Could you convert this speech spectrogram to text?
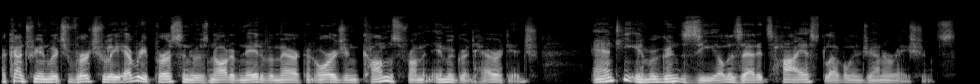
a country in which virtually every person who is not of Native American origin comes from an immigrant heritage, anti immigrant zeal is at its highest level in generations.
